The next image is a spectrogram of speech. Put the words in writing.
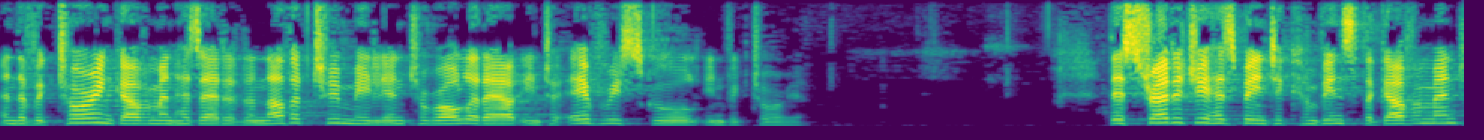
and the Victorian government has added another 2 million to roll it out into every school in Victoria. Their strategy has been to convince the government,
